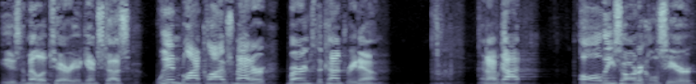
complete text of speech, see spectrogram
to use the military against us when Black Lives Matter burns the country down. And I've got all these articles here.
